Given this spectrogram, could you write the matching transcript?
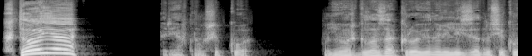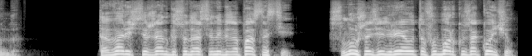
Кто я?» — рявкнул Шипко. У него аж глаза кровью налились за одну секунду. «Товарищ сержант государственной безопасности, слушатель Реутов уборку закончил».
